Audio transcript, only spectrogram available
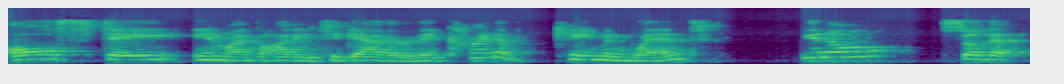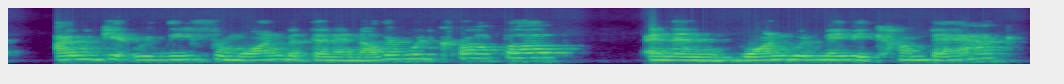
all stay in my body together. They kind of came and went you know so that i would get relief from one but then another would crop up and then one would maybe come back.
